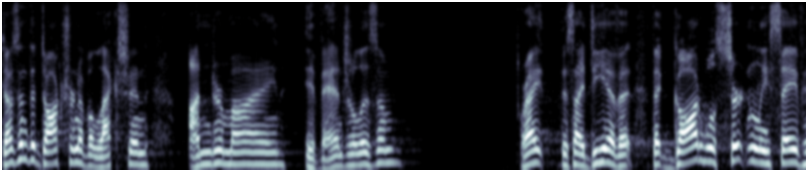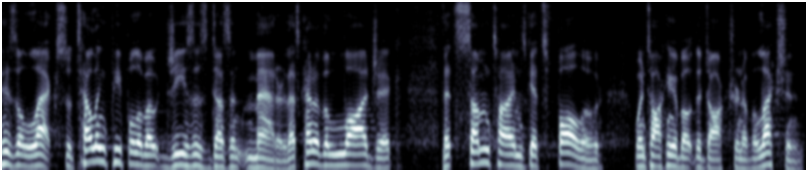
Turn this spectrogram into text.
Doesn't the doctrine of election undermine evangelism? Right? This idea that, that God will certainly save his elect. So telling people about Jesus doesn't matter. That's kind of the logic that sometimes gets followed when talking about the doctrine of election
